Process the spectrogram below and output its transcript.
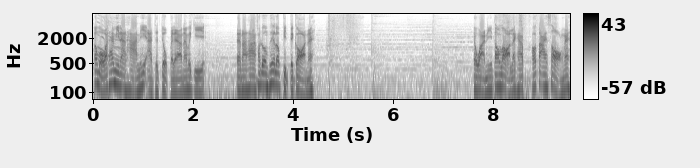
ต้องบอกว่าถ้ามีนาธานนี่อาจจะจบไปแล้วนะเมื่อกี้ แต่นาธานเขาโดนเพื่อนเราปิดไปก่อนนะจังหวะนี้ต้องหลอดแล้วครับ เขาตายสองนะ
